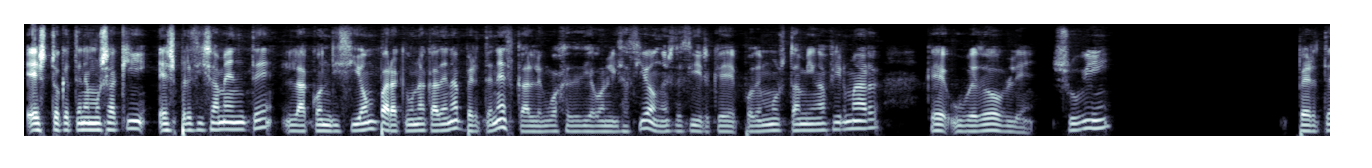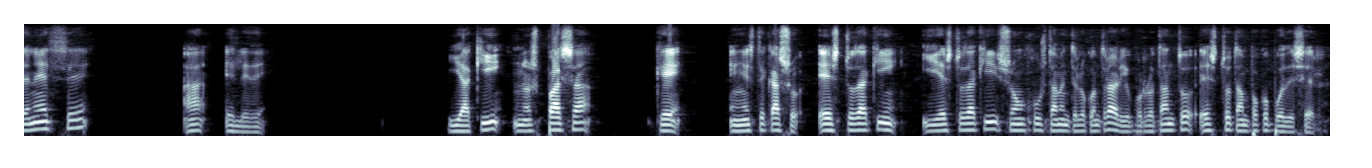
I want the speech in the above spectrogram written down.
esto que tenemos aquí es precisamente la condición para que una cadena pertenezca al lenguaje de diagonalización. Es decir, que podemos también afirmar que W sub i pertenece a LD. Y aquí nos pasa que en este caso esto de aquí y esto de aquí son justamente lo contrario. Por lo tanto, esto tampoco puede ser.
